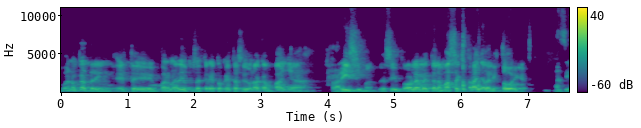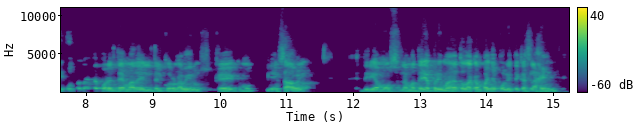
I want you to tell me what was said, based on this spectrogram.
Bueno, Catherine, este, para nadie es un secreto que esta ha sido una campaña rarísima, es decir, probablemente la más extraña de la historia. Así es. Justamente por el tema del, del coronavirus, que como bien saben, diríamos, la materia prima de toda campaña política es la gente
